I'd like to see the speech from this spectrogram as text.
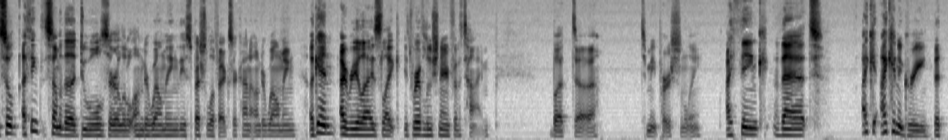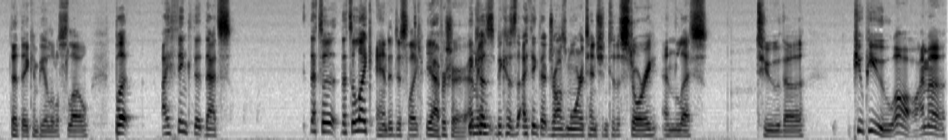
so i think some of the duels are a little underwhelming. The special effects are kind of underwhelming. Again i realize like it's revolutionary for the time. But uh to me personally i think that I can, I can agree that, that they can be a little slow, but I think that that's that's a that's a like and a dislike. Yeah, for sure. because I mean, because I think that draws more attention to the story and less to the pew pew. Oh, I'm a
